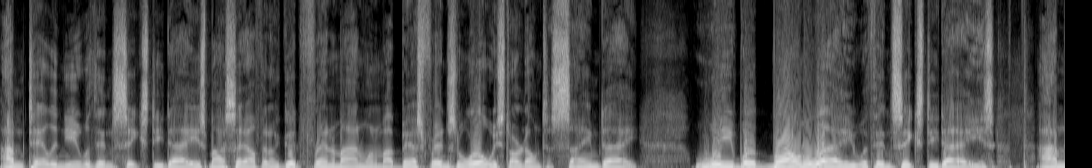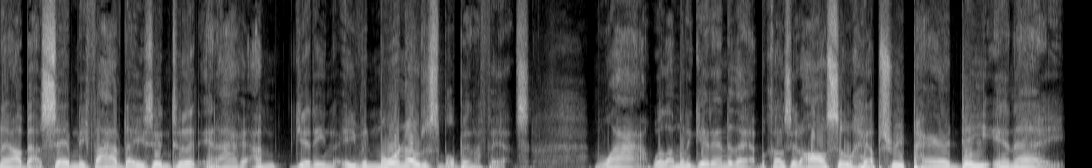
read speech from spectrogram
I'm telling you, within 60 days, myself and a good friend of mine, one of my best friends in the world, we started on the same day. We were blown away within 60 days. I'm now about 75 days into it, and I, I'm getting even more noticeable benefits. Why? Well, I'm going to get into that because it also helps repair DNA.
